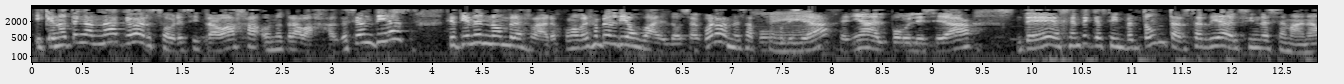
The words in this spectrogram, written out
y que no tengan nada que ver sobre si trabaja o no trabaja. Que sean días que tienen nombres raros, como por ejemplo el día Osvaldo. ¿Se acuerdan de esa publicidad? Genial, publicidad de gente que se inventó un tercer día del fin de semana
